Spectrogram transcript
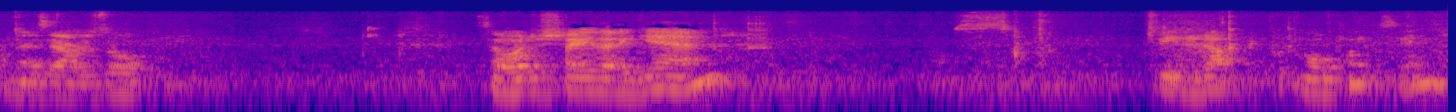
and there's our result. So I'll just show you that again. Speed it up, put more points in.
